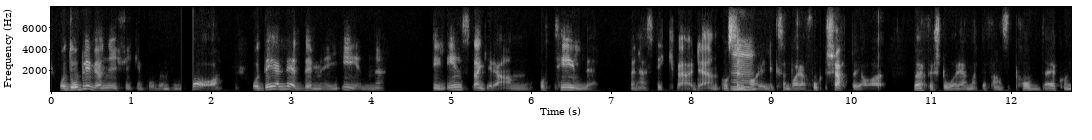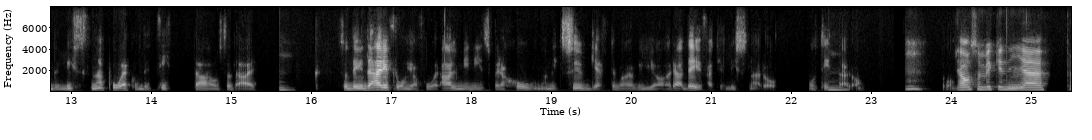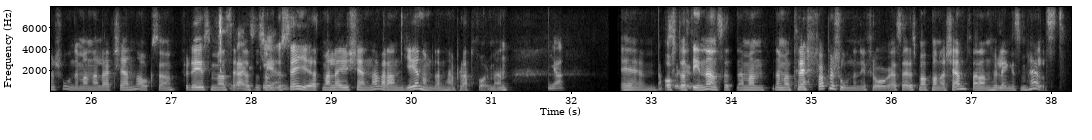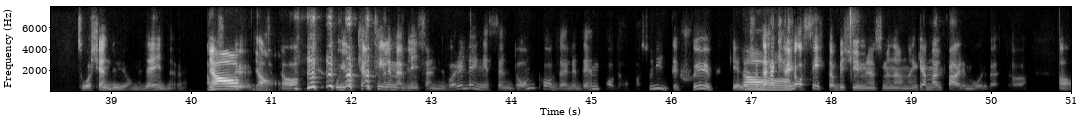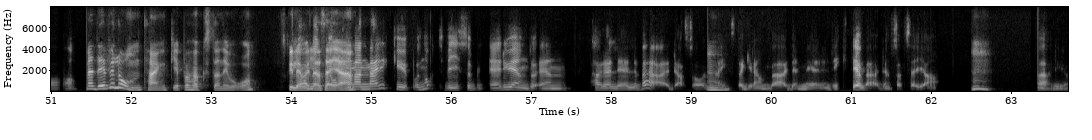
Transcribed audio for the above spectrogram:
Och då blev jag nyfiken på vem hon var. Och det ledde mig in till Instagram och till den här stickvärlden. Och sen Mm. har det liksom bara fortsatt och jag började förstå det här med att det fanns poddar jag kunde lyssna på, jag kunde titta och sådär. Mm. Så det är därifrån jag får all min inspiration och mitt sug efter vad jag vill göra. Det är ju för att jag lyssnar och, och tittar. Mm. Då. Ja, och så mycket Mm. nya personer man har lärt känna också. För det är som, man, alltså, som du säger, att man lär ju känna varandra genom den här plattformen. Ja. Eh, oftast innan, så att när man, när man träffar personen i fråga så är det som att man har känt varandra hur länge som helst. Så kände jag med dig nu. Ja, Absolut. ja. Ja. Och jag kan till och med bli så här, nu var det länge sedan de poddade eller den poddade. Hoppas hon inte är sjuk. Eller så Ja. där kan jag sitta och bekymra mig som en annan gammal farmor. Vet du. Ja. Men det är väl omtanke på högsta nivå, skulle jag Ja, vilja säga. Man märker ju på något vis så är det ju ändå en parallell värld, alltså den här Mm. Instagram-världen med den riktiga världen så att säga. Mm. Är det ju.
